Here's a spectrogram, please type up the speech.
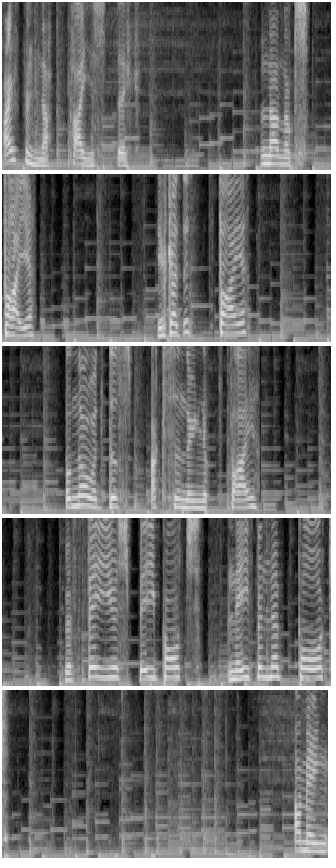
I think that fire stick that looks fire. You got it? Fire? But no, it does fire. With three USB ports, an Ethernet port. I mean,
